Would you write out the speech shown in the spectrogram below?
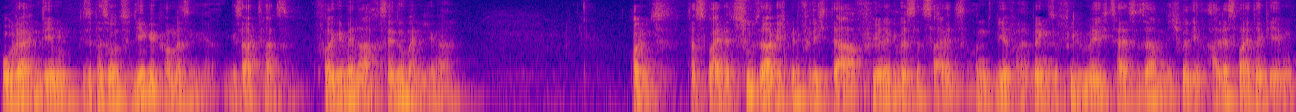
Oder indem diese Person zu dir gekommen ist und gesagt hat, folge mir nach, sei du mein Jünger. Und das war eine Zusage, ich bin für dich da für eine gewisse Zeit und wir verbringen so viel wie möglich Zeit zusammen. Ich will dir alles weitergeben,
